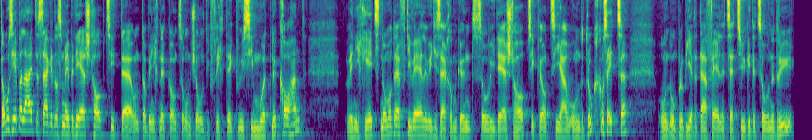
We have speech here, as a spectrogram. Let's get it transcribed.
da muss ich eben leider sagen, dass wir eben die erste Halbzeit, äh, und da bin ich nicht ganz unschuldig, vielleicht einen gewissen Mut nicht gehabt haben wenn ich jetzt nochmal dürfte wählen, würde ich sagen, wir gehen so wie die erste Halbzeit gerade sie auch unter Druck setzen und, und probieren den Fehler zu erzeugen in der Zone 3.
